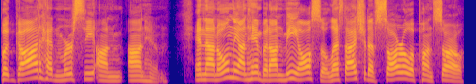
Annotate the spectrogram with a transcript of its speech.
But God had mercy on, on him and not only on him, but on me also, lest I should have sorrow upon sorrow.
